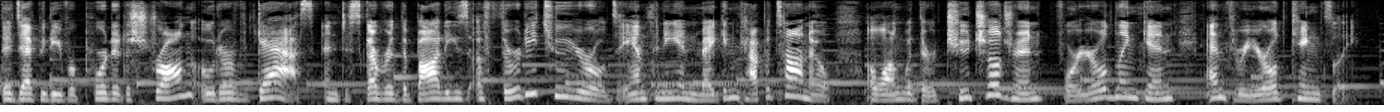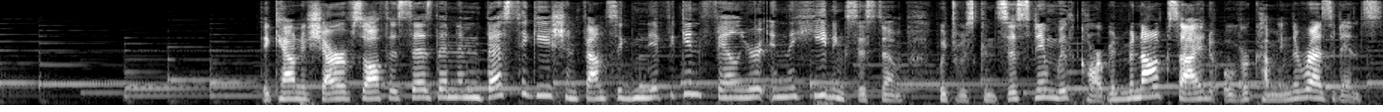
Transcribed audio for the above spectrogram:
The deputy reported a strong odor of gas and discovered the bodies of 32 year olds Anthony and Megan Capitano, along with their two children, 4 year old Lincoln and 3 year old Kingsley. The county sheriff's office says that an investigation found significant failure in the heating system, which was consistent with carbon monoxide overcoming the residents.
